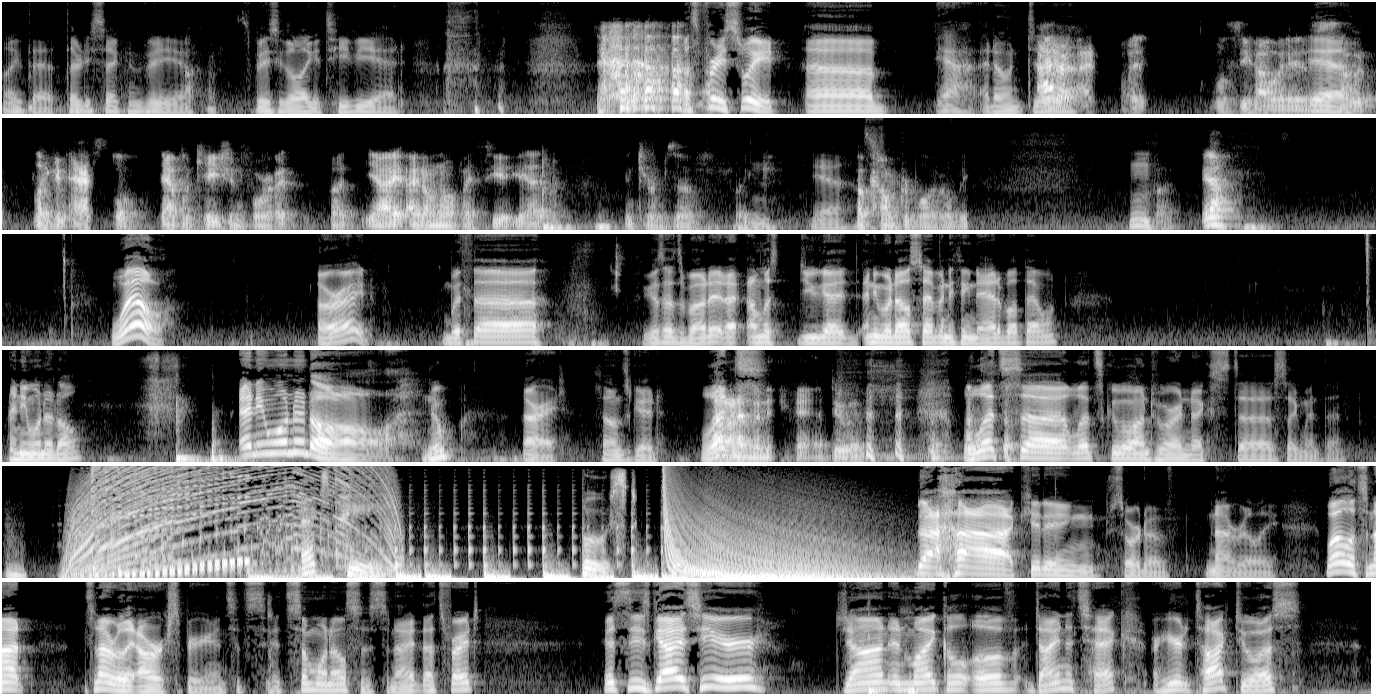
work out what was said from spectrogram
I like that. 30 second video. It's basically like a TV ad. That's pretty sweet. Uh, yeah, I don't. Uh, I don't. I don't know. We'll see how it is. Yeah. It, like an actual application for it. But yeah, I, I don't know if I see it yet in terms of like yeah. how comfortable it'll be. Hmm. But yeah, Well, all right. With uh, I guess that's about it. I, unless do you guys, anyone else have anything to add about that one? Anyone at all? Anyone at all? Nope. All right, sounds good. I Let's, don't have anything to add to it. well, let's uh, let's go on to our next uh, segment then. XP. Boost. Aha, kidding, sort of. Not really. Well, it's not. It's not really our experience. It's it's someone else's tonight. That's right. It's these guys here, John and Michael of Dynatech, are here to talk to us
